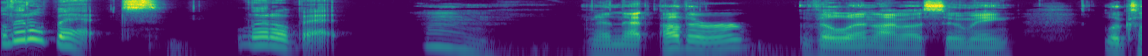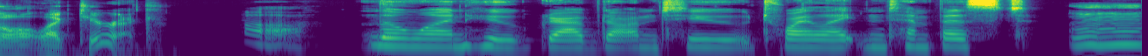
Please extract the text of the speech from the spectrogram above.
A little bit. Little bit. Hmm. And that other villain, I'm assuming, looks a lot like Tirek. Ah, the one who grabbed onto Twilight and Tempest. Mm-hmm.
